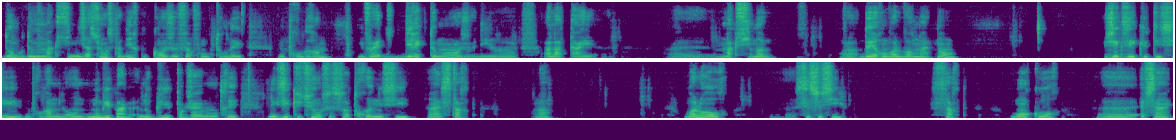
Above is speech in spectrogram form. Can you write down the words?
donc de maximisation, c'est-à-dire que quand je vais faire tourner le programme, il va être directement, je veux dire, euh, à la taille maximale. Voilà. D'ailleurs, on va le voir maintenant. J'exécute ici le programme. N'oubliez pas, n'oubliez pas que j'avais montré l'exécution, ce soit run ici, hein, start. Voilà. Ou alors, c'est ceci, start, ou encore F5.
